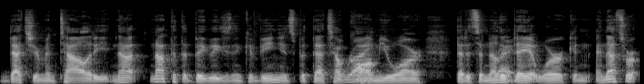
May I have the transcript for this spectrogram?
that's your mentality, not, not that the big leagues is inconvenience, but that's how Right. calm you are, that it's another Right. day at work. And, and that's where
